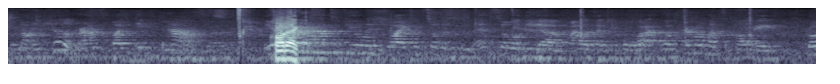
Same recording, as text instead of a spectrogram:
was not in kilograms, but in pounds. Correct. only amount of fuel in flight, and so the, and so the uh, pilot had to pull what, what everyone likes to call a pro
